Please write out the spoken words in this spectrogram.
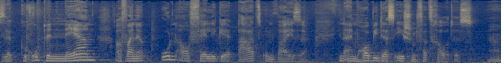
dieser Gruppe nähern auf eine unauffällige Art und Weise, in einem Hobby, das eh schon vertraut ist. Ja.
